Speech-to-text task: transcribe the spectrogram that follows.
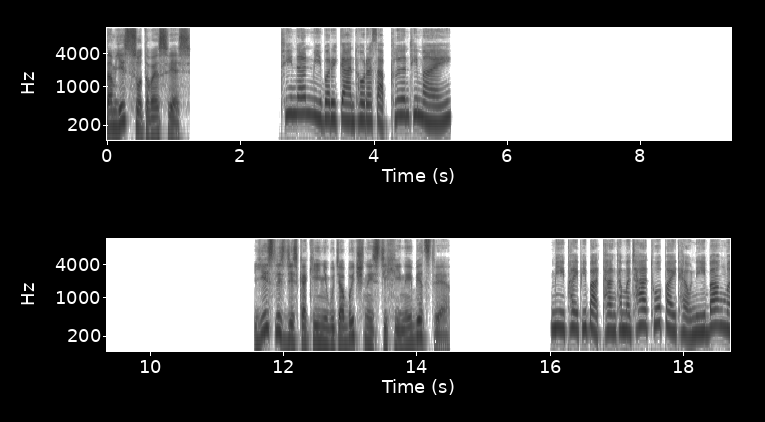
Там есть сотовая связь. ที่นั่นมีบริการโทรศัพท์เคลื่อนที่ไหม Есть ли здесь какие-нибудь обычные стихийные бедствия? มีภัยพิบัติทางธรรมชาติทั่วไปแถวนี้บ้างไหม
